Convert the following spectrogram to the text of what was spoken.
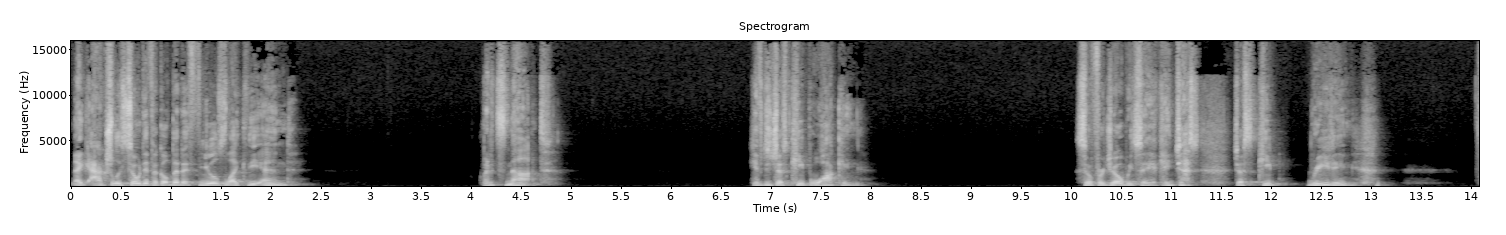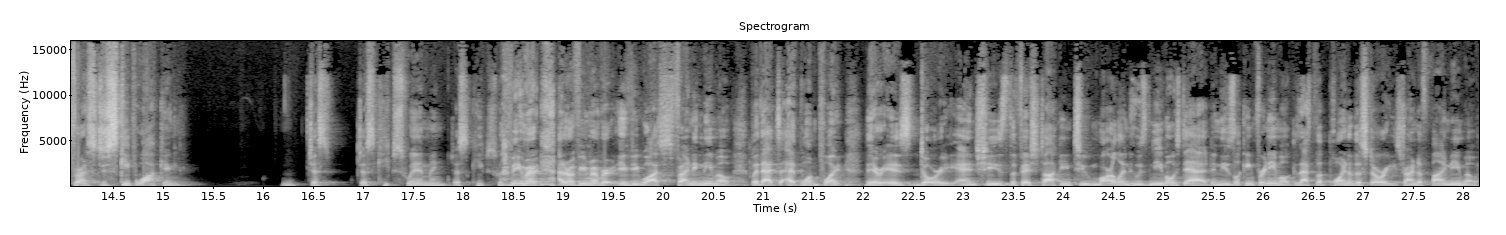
Like actually so difficult that it feels like the end. But it's not. You have to just keep walking. So for Job, we'd say, okay, just, just keep reading. For us, just keep walking. Just, just keep swimming. Just keep swimming. Remember, I don't know if you remember if you watched Finding Nemo, but that's at one point there is Dory and she's the fish talking to Marlin, who's Nemo's dad, and he's looking for Nemo because that's the point of the story. He's trying to find Nemo.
